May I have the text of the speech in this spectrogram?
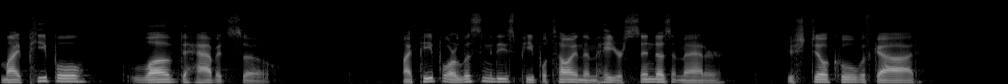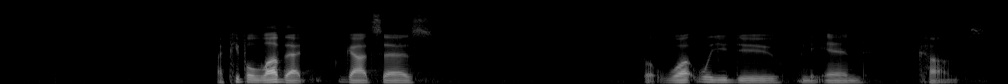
My people love to have it so. My people are listening to these people telling them, hey, your sin doesn't matter. You're still cool with God. My people love that, God says. But what will you do when the end comes?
